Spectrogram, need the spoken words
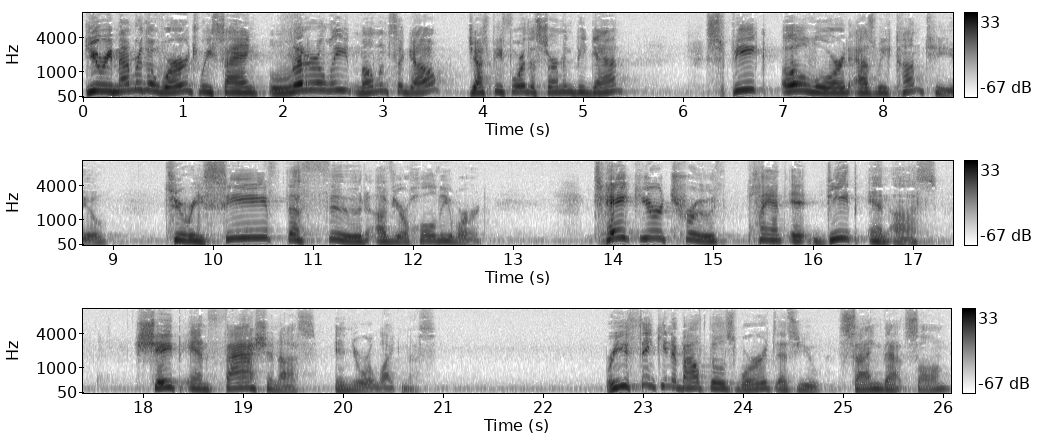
Do you remember the words we sang literally moments ago, just before the sermon began? Speak, O Lord, as we come to you to receive the food of your holy word. Take your truth plant it deep in us, shape and fashion us in your likeness. Were you thinking about those words as you sang that song?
